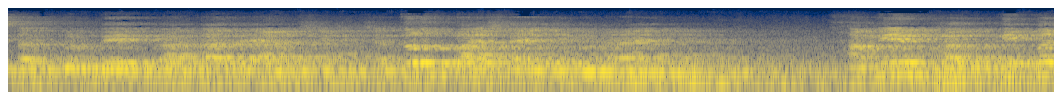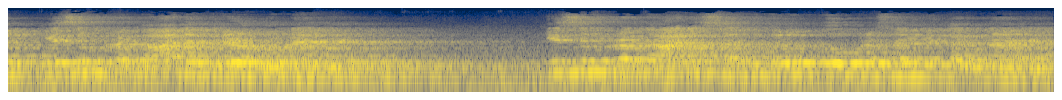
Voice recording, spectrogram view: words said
सदगुरुदेव दादा दयाल श्री चतुर्थ पातशाही जी महाराज जी। हमें भक्ति पर किस प्रकार दृढ़ होना है? किस प्रकार सदगुरु को प्रसन्न करना है?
